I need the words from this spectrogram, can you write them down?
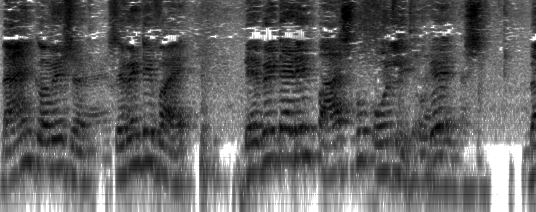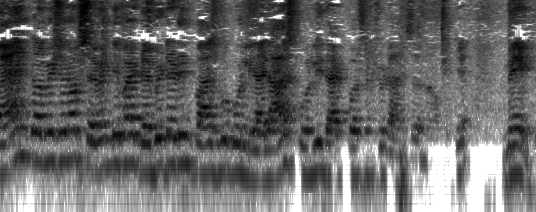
Bank commission 75 debited in passbook only. Okay. Bank commission of 75 debited in passbook only. I'll ask only that person should answer now. Okay. Make.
